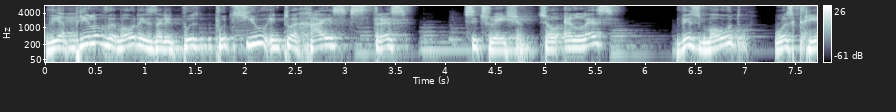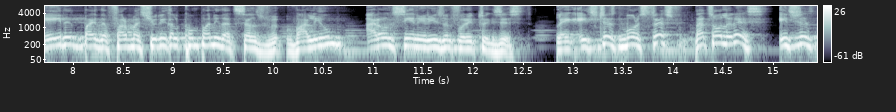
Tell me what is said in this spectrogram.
The appeal of the mode is that it put, puts you into a high stress situation. So unless this mode was created by the pharmaceutical company that sells Valium, I don't see any reason for it to exist. Like, it's just more stressful. That's all it is. It's just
